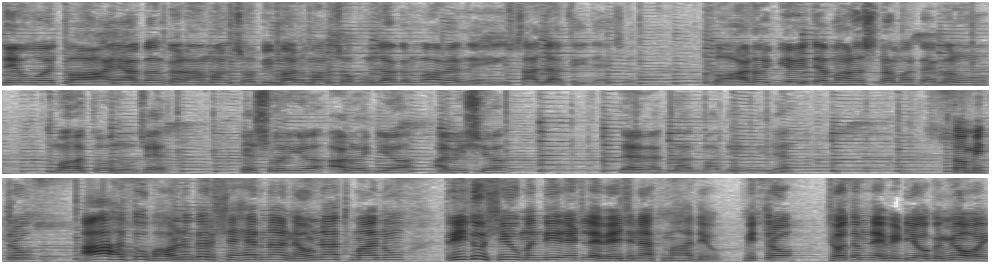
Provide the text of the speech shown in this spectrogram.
દેવ હોય તો આ અહીંયા આગળ ઘણા માણસો, બીમાર માણસો પૂજા કરવા આવે ને એ સાજા થઈ જાય છે. તો આરોગ્ય રીતે માણસના માટે ઘણું મહત્વનું છે. ઐશ્વર્ય, આરોગ્ય, આયુષ્ય. જય વેદનાથ મહાદેવની જય. તો મિત્રો, આ હતું ભાવનગર શહેરના નવનાથ માનું ત્રીજું શિવ મંદિર એટલે વેજનાથ મહાદેવ. મિત્રો, જો તમને વીડિયો ગમ્યો હોય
